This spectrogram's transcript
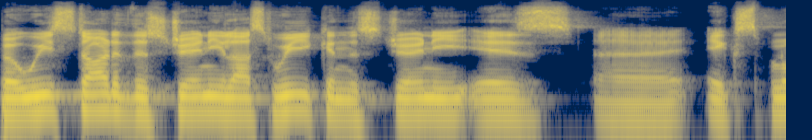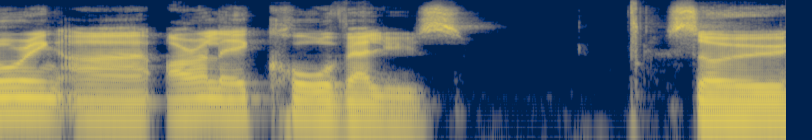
but we started this journey last week, and this journey is uh, exploring our RLA core values. So,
